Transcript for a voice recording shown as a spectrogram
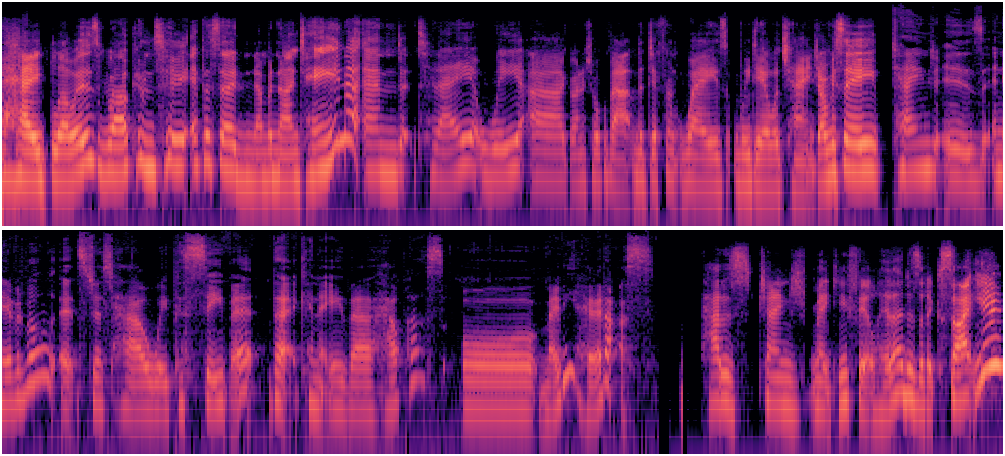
Hey, glowers, welcome to episode number 19. And today we are going to talk about the different ways we deal with change. Obviously, change is inevitable, it's just how we perceive it that can either help us or maybe hurt us. How does change make you feel, Heather? Does it excite you?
